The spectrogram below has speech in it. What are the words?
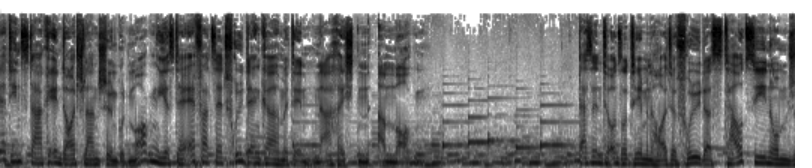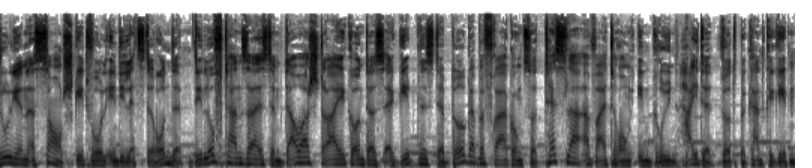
Der Dienstag in Deutschland. Schönen guten Morgen. Hier ist der FAZ Frühdenker mit den Nachrichten am Morgen. Das sind unsere Themen heute früh. Das Tauziehen um Julian Assange geht wohl in die letzte Runde. Die Lufthansa ist im Dauerstreik und das Ergebnis der Bürgerbefragung zur Tesla-Erweiterung in Grünheide wird bekannt gegeben.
